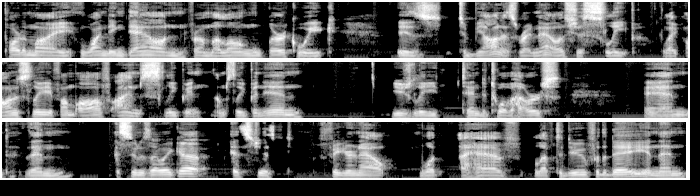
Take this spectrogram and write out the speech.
part of my winding down from a long work week is, to be honest, right now, it's just sleep. Like, honestly, if I'm off, I am sleeping. I'm sleeping in usually 10 to 12 hours. And then as soon as I wake up, it's just figuring out what I have left to do for the day and then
